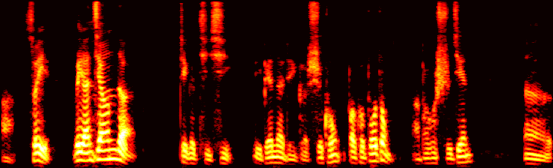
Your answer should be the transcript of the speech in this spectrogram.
啊，所以威廉·江恩的这个体系里边的这个时空，包括波动啊，包括时间，呃。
